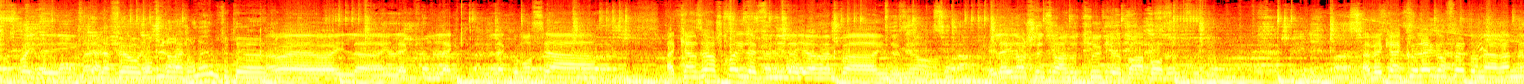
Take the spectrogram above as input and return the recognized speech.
Franchement, il, est- il Bah, Il l'a fait aujourd'hui dans la journée ou c'était. euh, Ah ouais, ouais, il a, il a, il a, il a commencé à, à 15h, je crois, il a fini là il y a même pas une demi-heure. Et là, il enchaîne sur un autre truc euh, par rapport au street foot. Avec un collègue, en fait, on a ramené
